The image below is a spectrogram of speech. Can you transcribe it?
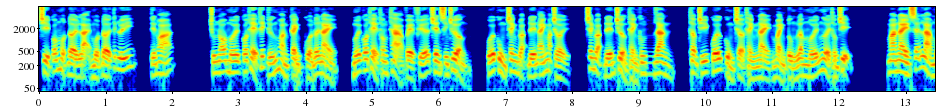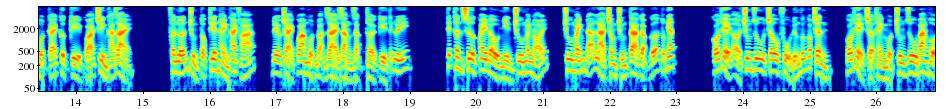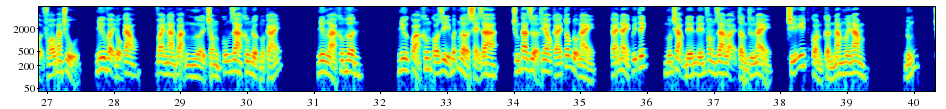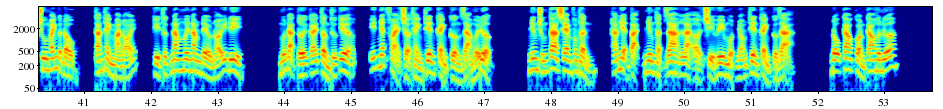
Chỉ có một đời lại một đời tích lũy, tiến hóa chúng nó mới có thể thích ứng hoàn cảnh của nơi này, mới có thể thong thả về phía trên sinh trường, cuối cùng tranh đoạt đến ánh mặt trời, tranh đoạt đến trưởng thành không gian, thậm chí cuối cùng trở thành này mảnh tùng lâm mới người thống trị. Mà này sẽ là một cái cực kỳ quá trình khá dài. Phần lớn chủng tộc thiên hành khai phá, đều trải qua một đoạn dài rằng giặc thời kỳ tích lũy. Tiết thân sư quay đầu nhìn chu manh nói, chu Mạnh đã là trong chúng ta gặp gỡ tốt nhất. Có thể ở trung du châu phủ đứng vững góc chân, có thể trở thành một trung du bang hội phó bang chủ, như vậy độ cao, vài ngàn vạn người trong cũng ra không được một cái. Nhưng là không hơn như quả không có gì bất ngờ xảy ra, chúng ta dựa theo cái tốc độ này, cái này quy tích, muốn chạm đến đến phong gia loại tầng thứ này, chí ít còn cần năm mươi năm. Đúng, chu mãnh gật đầu, tán thành mà nói, kỳ thực năm mươi năm đều nói ít đi. Muốn đạt tới cái tầng thứ kia, ít nhất phải trở thành thiên cảnh cường giả mới được. Nhưng chúng ta xem phong thần, hắn hiện tại nhưng thật ra là ở chỉ huy một nhóm thiên cảnh cường giả. Độ cao còn cao hơn nữa.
